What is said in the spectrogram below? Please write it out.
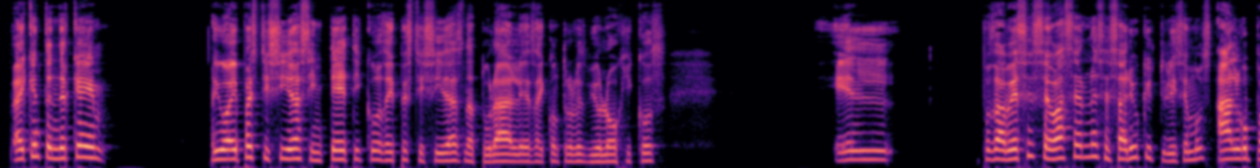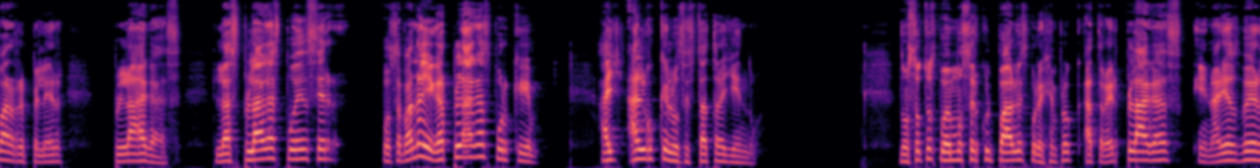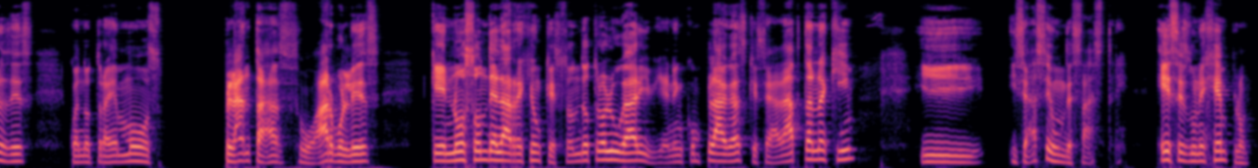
Hay que entender que Digo, hay pesticidas sintéticos, hay pesticidas naturales, hay controles biológicos. El, pues a veces se va a hacer necesario que utilicemos algo para repeler plagas. Las plagas pueden ser, o sea, van a llegar plagas porque hay algo que los está trayendo. Nosotros podemos ser culpables, por ejemplo, atraer plagas en áreas verdes cuando traemos plantas o árboles que no son de la región, que son de otro lugar y vienen con plagas que se adaptan aquí y, y se hace un desastre. Ese es un ejemplo.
